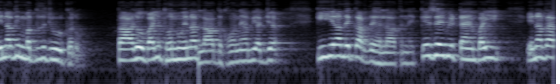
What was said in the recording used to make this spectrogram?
ਇਹਨਾਂ ਦੀ ਮਦਦ ਜ਼ਰੂਰ ਕਰੋ। ਤਾਂ ਆਜੋ ਬਾਈ ਜੀ, ਤੁਹਾਨੂੰ ਇਹਨਾਂ ਦੇ ਹਾਲਾਤ ਦਿਖਾਉਂਦੇ ਆ ਵੀ ਅੱਜ ਕੀ ਇਹਨਾਂ ਦੇ ਘਰ ਦੇ ਹਾਲਾਤ ਨੇ। ਕਿਸੇ ਵੀ ਟਾਈਮ ਬਾਈ ਇਹਨਾਂ ਦਾ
